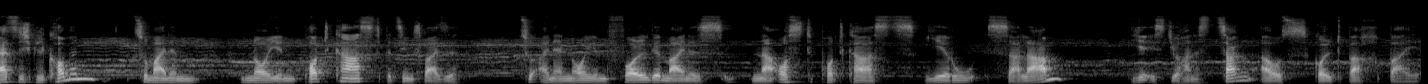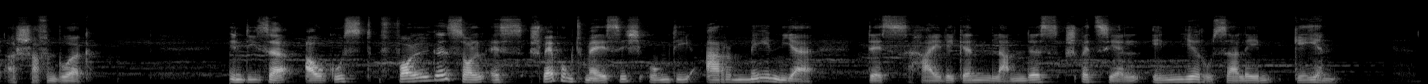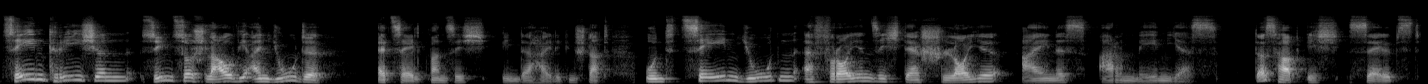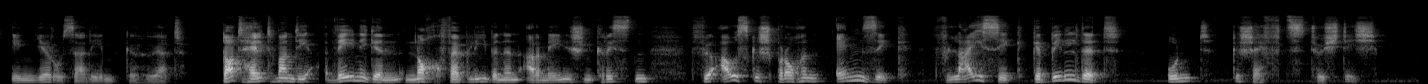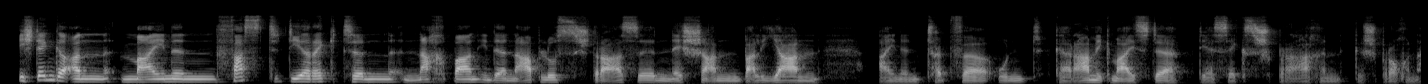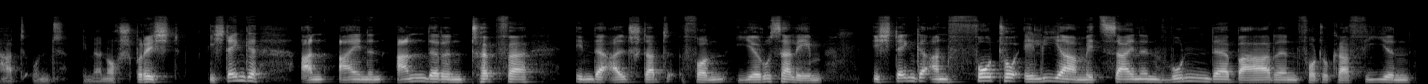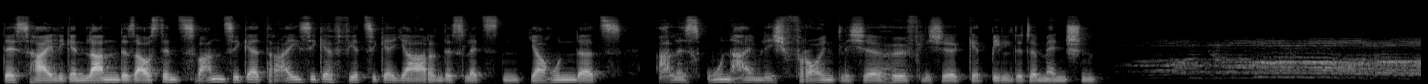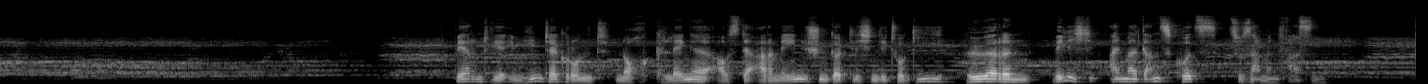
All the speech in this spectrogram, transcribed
Herzlich willkommen zu meinem neuen Podcast beziehungsweise zu einer neuen Folge meines Nahost-Podcasts Jerusalem. Hier ist Johannes Zang aus Goldbach bei Aschaffenburg. In dieser August-Folge soll es schwerpunktmäßig um die Armenier des Heiligen Landes, speziell in Jerusalem, gehen. Zehn Griechen sind so schlau wie ein Jude, erzählt man sich in der heiligen Stadt, und zehn Juden erfreuen sich der Schleue eines Armeniers. Das hab ich selbst in Jerusalem gehört. Dort hält man die wenigen noch verbliebenen armenischen Christen für ausgesprochen emsig, fleißig, gebildet und geschäftstüchtig. Ich denke an meinen fast direkten Nachbarn in der Nablusstraße Neschan Balian, einen Töpfer und Keramikmeister, der sechs Sprachen gesprochen hat und immer noch spricht. Ich denke an einen anderen Töpfer in der Altstadt von Jerusalem, ich denke an Foto Elia mit seinen wunderbaren Fotografien des Heiligen Landes aus den 20er, 30er, 40er Jahren des letzten Jahrhunderts. Alles unheimlich freundliche, höfliche, gebildete Menschen. Während wir im Hintergrund noch Klänge aus der armenischen göttlichen Liturgie hören, will ich einmal ganz kurz zusammenfassen.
